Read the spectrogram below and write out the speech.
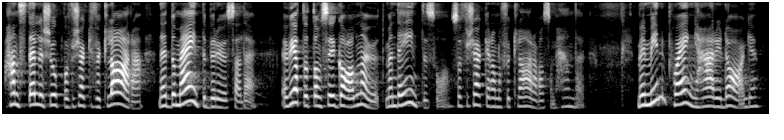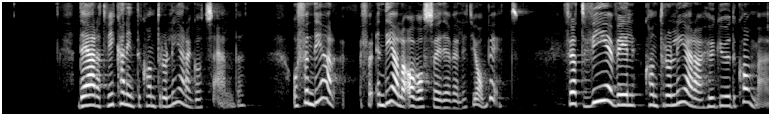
Han ställer sig upp och försöker förklara. Nej, de är inte berusade. Jag vet att de ser galna ut, men det är inte så. Så försöker han att förklara vad som händer. Men min poäng här idag det är att vi kan inte kontrollera Guds eld. Och fundera, för en del av oss är det väldigt jobbigt. För att vi vill kontrollera hur Gud kommer.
